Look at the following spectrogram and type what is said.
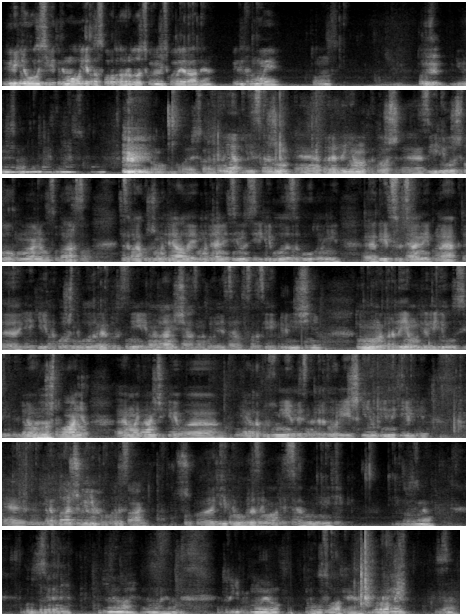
відділу освіти, молоді та спорту Городоцької міської ради. Інформує хто у нас? Юрій Олександрович. Я тобі скажу, е, передаємо також е, з відділу житлово-комунального господарства. Це також матеріали, матеріальні цінності, які були закуплені е, під соціальний проект, які також не були використані і на даний час знаходяться в складських приміщеннях. Тому ми передаємо для відділу освіти для облаштування майданчиків, я так розумію, десь на території шкіл і не тільки для подальшого їх використання, щоб е, діти могли займатися, ну і не тільки. Зрозуміло. Будуть запитання? Немає. Немає, да? Тоді пропоную голосувати. Воротний, За.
